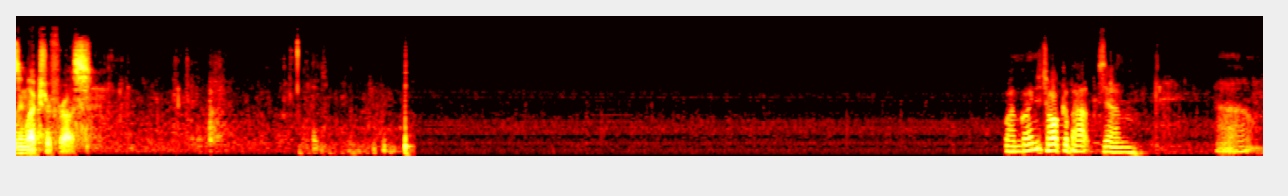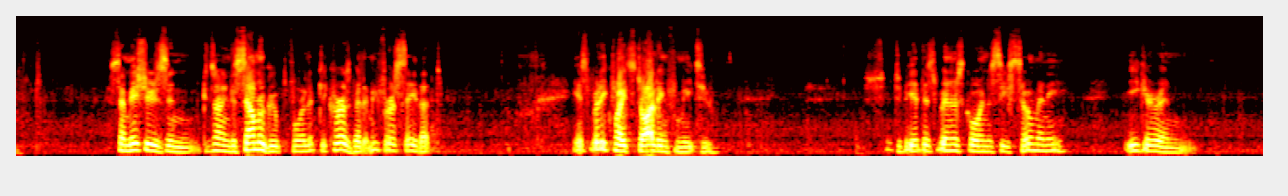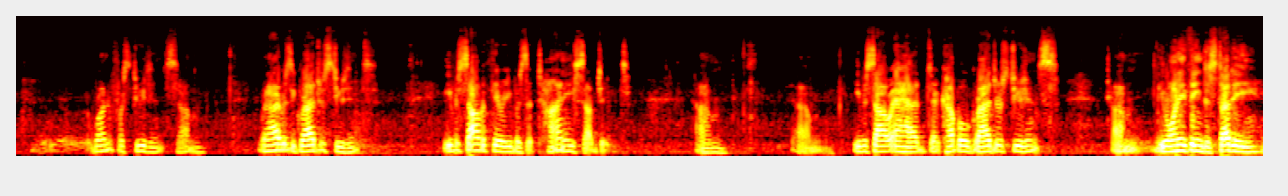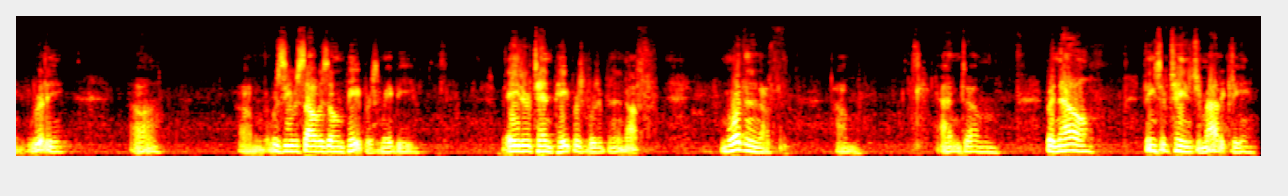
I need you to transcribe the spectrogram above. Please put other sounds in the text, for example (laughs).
closing lecture for us. Well, I'm going to talk about um, uh, some issues in concerning the Selmer group for elliptic curves, but let me first say that it's really quite startling for me to to be at this winter school and to see so many eager and wonderful students. Um, when I was a graduate student, Iwasawa theory was a tiny subject. Um, um, Iwasawa had a couple graduate students. Um, the only thing to study, really, uh, um, was Iwasawa's own papers. Maybe eight or ten papers would have been enough, more than enough. Um, and but now things have changed dramatically,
